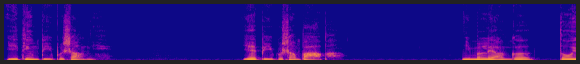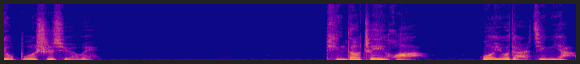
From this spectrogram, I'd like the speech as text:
一定比不上你，也比不上爸爸。你们两个都有博士学位。听到这话，我有点惊讶。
